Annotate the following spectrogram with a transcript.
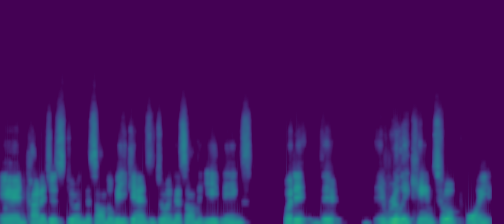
and kind of just doing this on the weekends and doing this on the evenings, but it there it really came to a point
